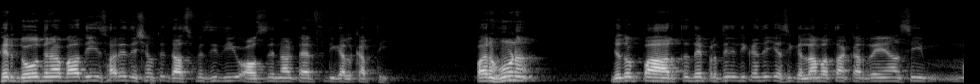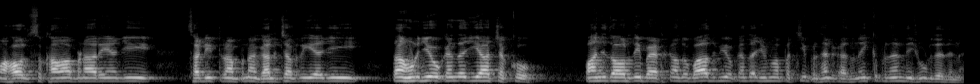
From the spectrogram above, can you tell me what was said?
ਫਿਰ 2 ਦਿਨਾਂ ਬਾਅਦ ਹੀ ਸਾਰੇ ਦੇਸ਼ਾਂ ਉੱਤੇ 10% ਦੀ ਔਸਤ ਦੇ ਨਾਲ ਟੈਰਿਫ ਦੀ ਗੱਲ ਕਰਤੀ। ਪਰ ਹੁਣ ਜਦੋਂ ਭਾਰਤ ਦੇ ਪ੍ਰਤੀਨਿਧੀ ਕਹਿੰਦੇ ਜੀ, ਅਸੀਂ ਗੱਲਾਂ ਬਾਤਾਂ ਕਰ ਰਹੇ ਹਾਂ, ਅਸੀਂ ਮਾਹੌਲ ਸੁਖਾਵਾਂ ਬਣਾ ਰਹੇ ਹਾਂ ਜੀ, ਸਾਡੀ ਟਰੰਪ ਨਾਲ ਗੱਲ ਚੱਲ ਰਹੀ ਹੈ ਜੀ, ਤਾਂ ਹੁਣ ਜੀ ਉਹ ਕਹਿੰਦਾ ਜੀ, ਆਹ ਚੱਕੋ। ਪੰਜ ਦੌਰ ਦੀ ਬੈਠਕਾਂ ਤੋਂ ਬਾਅਦ ਵੀ ਉਹ ਕਹਿੰਦਾ ਜੀ, ਹੁਣ ਮੈਂ 25% ਕਰ ਦਿੰਦਾ 1% ਦੀ ਛੂਟ ਦੇ ਦੇਣਾ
